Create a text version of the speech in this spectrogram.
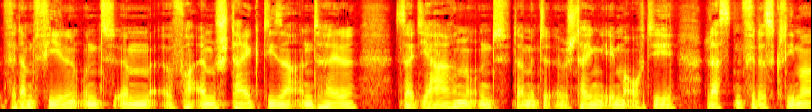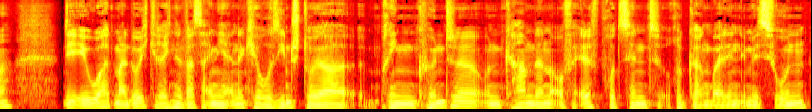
verdammt viel und ähm, vor allem steigt dieser Anteil seit Jahren und damit äh, steigen eben auch die Lasten für das Klima. Die EU hat mal durchgerechnet, was eigentlich eine Kerosinsteuer bringen könnte und kam dann auf 11 Prozent Rückgang bei den Emissionen.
